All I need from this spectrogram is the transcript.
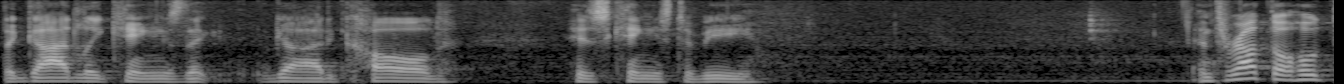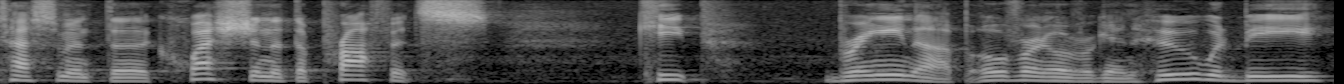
the godly kings that God called his kings to be. And throughout the Old Testament, the question that the prophets keep bringing up over and over again who would be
